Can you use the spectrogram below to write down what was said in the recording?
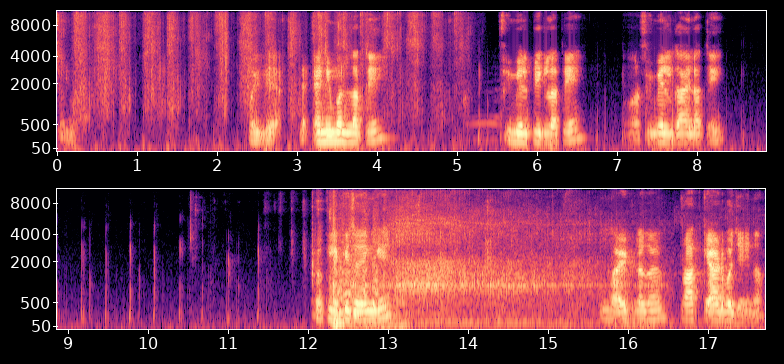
चलो पहले एनिमल लाते फीमेल पिग लाते और फीमेल गाय लाते। ट्रक लेके जाएँगे। लाइट लगा रात के आठ बजे है ना?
